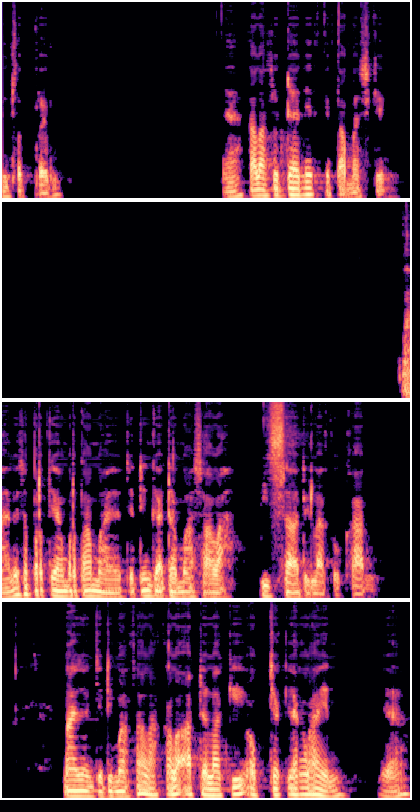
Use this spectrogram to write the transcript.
Insert frame. Ya, kalau sudah ini kita masking. Nah ini seperti yang pertama ya, jadi nggak ada masalah, bisa dilakukan. Nah yang jadi masalah kalau ada lagi objek yang lain ya.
